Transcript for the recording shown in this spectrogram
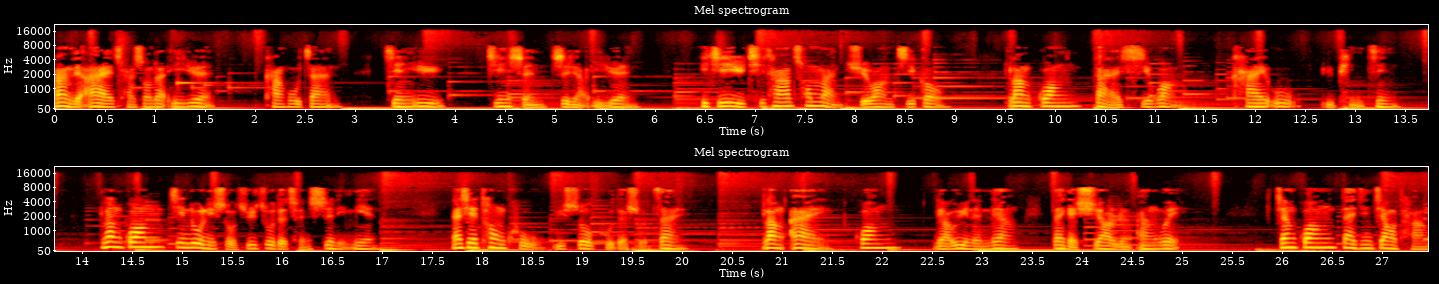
让你的爱传送到医院、看护站、监狱、精神治疗医院，以及与其他充满绝望机构，让光带来希望、开悟与平静。让光进入你所居住的城市里面，那些痛苦与受苦的所在，让爱、光、疗愈能量带给需要人安慰。将光带进教堂，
